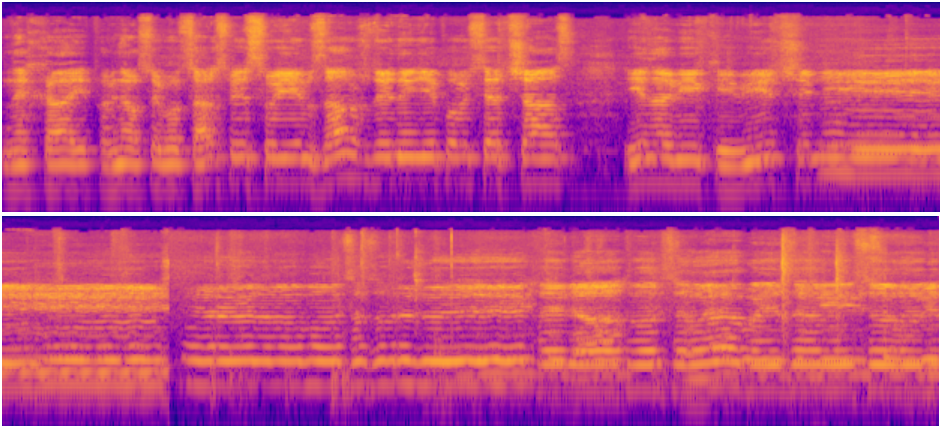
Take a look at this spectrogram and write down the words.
нехай помінав своєму царстві своїм завжди, і нині, повсякчас, і на віки вічні. Творця неба і землі, всього і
